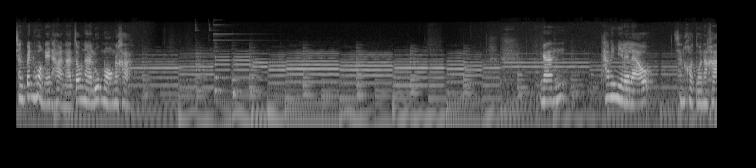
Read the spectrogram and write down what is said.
ฉันเป็นห่วงในฐานะเจ้านายลูกน้องนะคะ งั้นถ้าไม่มีอะไรแล้ว ฉันขอตัวนะคะ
